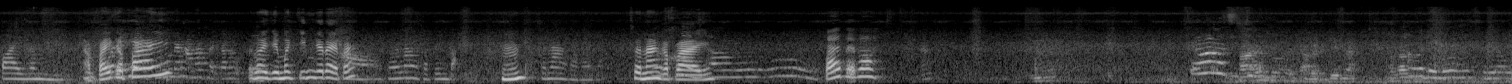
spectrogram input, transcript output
ไม่อยากไปมันเอาไปก็ไปทำไมจะมากินก็ได้ปะก็นั่งกับเป็นบัตรหืมก็นั่งกับอะไรสนั่งก็ไป ไปไปป่ะพาไปดูเลยกันกินนะแล้วก็เอาเดี๋ยวไม่ให้ซื้อเลย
